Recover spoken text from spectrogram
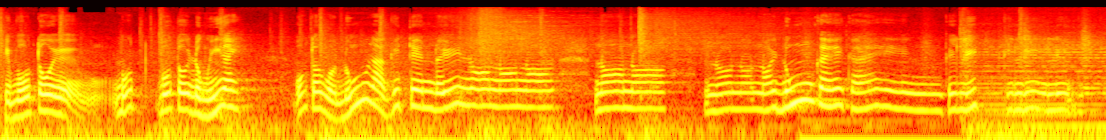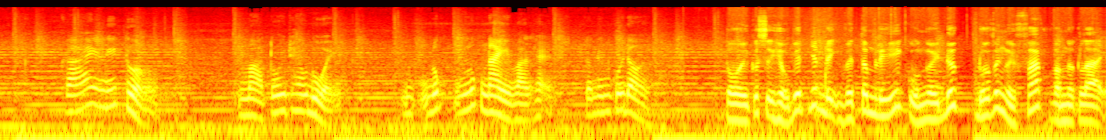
Thì bố tôi bố bố tôi đồng ý ngay. Bố tôi bảo đúng là cái tên đấy nó nó nó nó nó nó, nó nói đúng cái cái cái lý cái lý, lý cái lý tưởng mà tôi theo đuổi lúc lúc này và sẽ cho đến cuối đời. Tôi có sự hiểu biết nhất định về tâm lý của người Đức đối với người Pháp và ngược lại,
